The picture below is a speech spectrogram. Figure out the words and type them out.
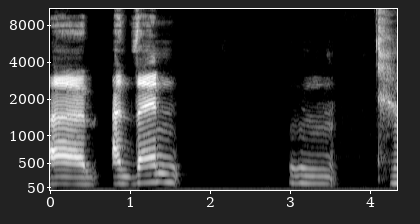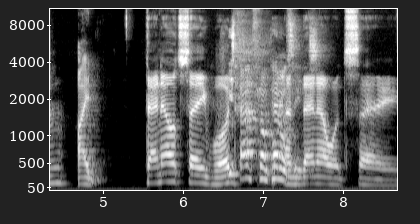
Um, and then, mm, mm, I then then I would say Wood, Is Bamford on penalties? and then I would say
